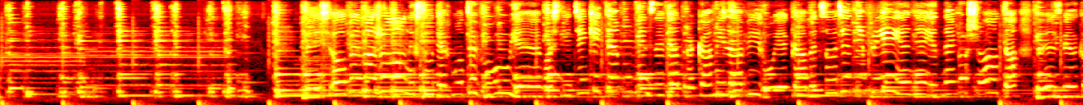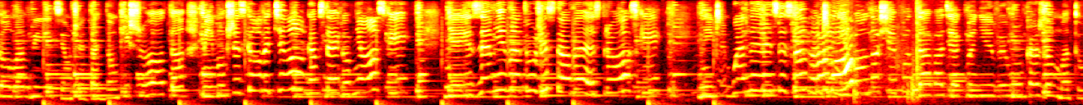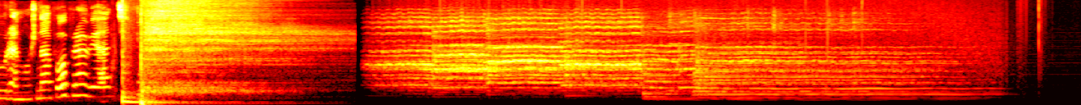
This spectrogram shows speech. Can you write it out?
Myśl o wymarzonych studiach motywuje. Właśnie dzięki temu między wiatrakami lawiruje. Kawy codziennie piję niejednego szota. By z wielką ambicją czytać Don Quixota Mimo wszystko wyciągam z tego wnioski. Nie jest ze mnie maturzysta bez troski Niczym błędny rycerz zamaczy Nie wolno się poddawać? Jakby nie było każdą maturę można poprawiać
